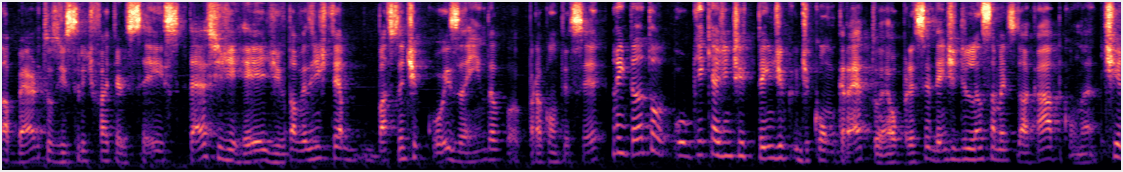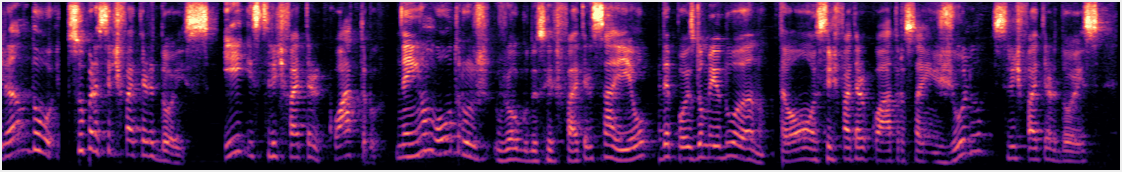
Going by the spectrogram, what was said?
abertos de Street Fighter 6, testes de rede, talvez a gente tenha bastante coisa ainda para acontecer. No entanto, o que, que a gente tem de, de, concreto é o precedente de lançamentos da Capcom, né? Tirando Super Street Fighter 2 e Street Fighter 4, nenhum outro jogo do Street Fighter saiu depois do meio do ano. Então, Street Fighter 4 saiu em julho, Street Fighter 2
